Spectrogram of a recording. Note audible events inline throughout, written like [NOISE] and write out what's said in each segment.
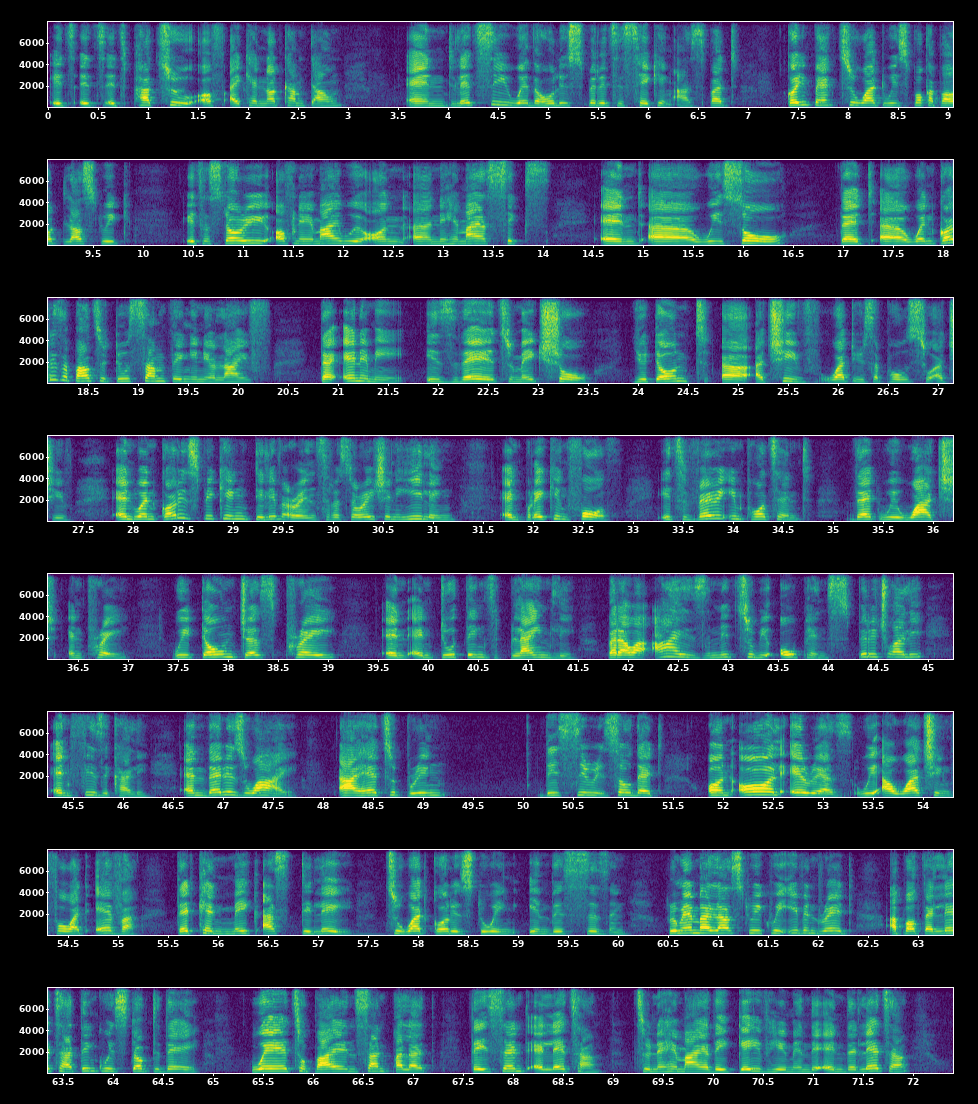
It's, it's, it's part two of I Cannot Come Down. And let's see where the Holy Spirit is taking us. But Going back to what we spoke about last week, it's a story of Nehemiah. We're on uh, Nehemiah 6, and uh, we saw that uh, when God is about to do something in your life, the enemy is there to make sure you don't uh, achieve what you're supposed to achieve. And when God is speaking deliverance, restoration, healing, and breaking forth, it's very important that we watch and pray we don't just pray and, and do things blindly, but our eyes need to be open spiritually and physically. And that is why I had to bring this series so that on all areas we are watching for whatever that can make us delay to what God is doing in this season. Remember last week we even read about the letter, I think we stopped there, where Tobiah and Sanballat they sent a letter to Nehemiah. They gave him, and the, and the letter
